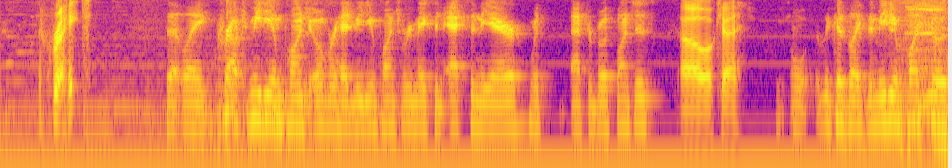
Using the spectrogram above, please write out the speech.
right? that like crouch medium punch, overhead medium punch, where he makes an X in the air with after both punches. Oh, okay. Oh, Because like the medium punch goes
